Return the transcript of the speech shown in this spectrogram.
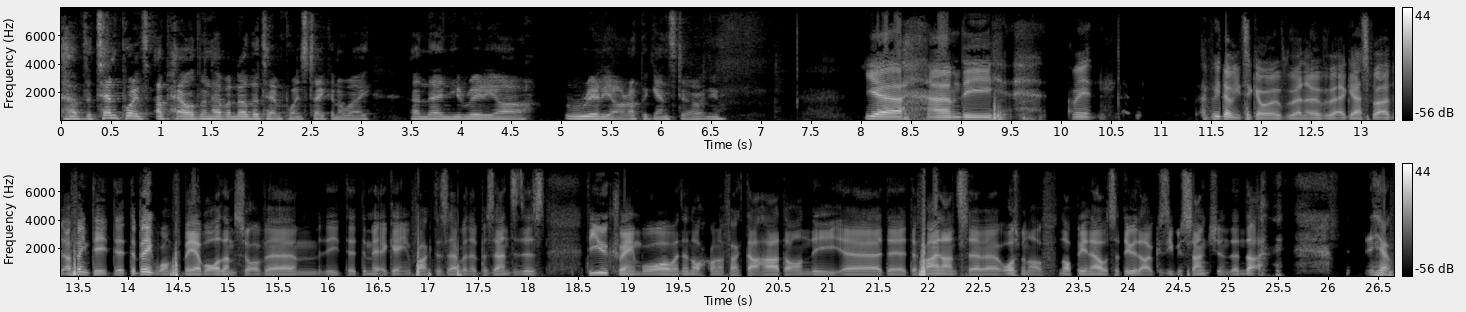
have the 10 points upheld and have another 10 points taken away and then you really are really are up against it aren't you yeah um the i mean we don't need to go over and over it, I guess, but I, I think the, the, the big one for me of all them sort of um, the, the, the mitigating factors Everton have presented is the Ukraine war and the knock-on effect that had on the uh, the the financer uh, Usmanov not being able to do that because he was sanctioned, and that you know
